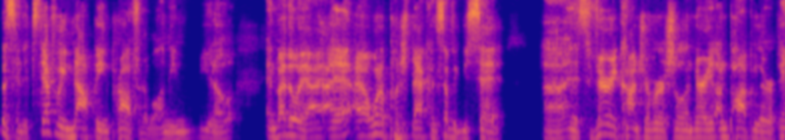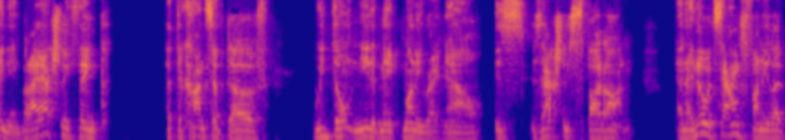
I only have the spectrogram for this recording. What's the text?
listen, it's definitely not being profitable. I mean, you know. And by the way, I I, I want to push back on something you said, uh, and it's very controversial and very unpopular opinion. But I actually think that the concept of we don't need to make money right now is is actually spot on. And I know it sounds funny, like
